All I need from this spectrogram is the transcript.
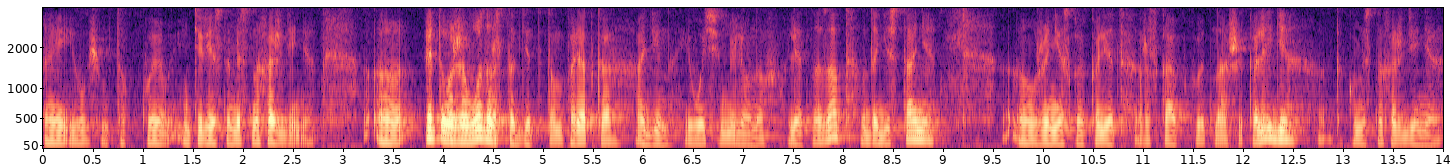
И, в общем, такое интересное местонахождение. Э, этого же возраста, где-то там порядка 1,8 миллионов лет назад в Дагестане, э, уже несколько лет раскапывают наши коллеги такое местонахождение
